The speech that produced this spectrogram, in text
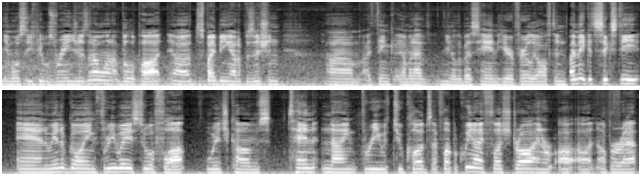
you know, most of these people's ranges, and I want to build a pot. Uh, despite being out of position, um, I think I'm going to have you know the best hand here fairly often. I make it 60, and we end up going three ways to a flop, which comes 10, 9, 3 with two clubs. I flop a queen high flush draw and a, uh, an upper wrap.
